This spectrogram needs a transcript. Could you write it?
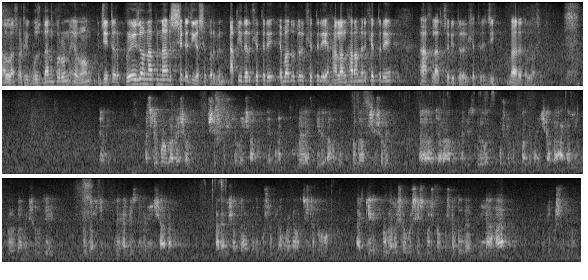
আল্লাহ সঠিক বুঝদান করুন এবং যেটার প্রয়োজন আপনার, সেটা জিজ্ঞাসা করবেন। আকিদার ক্ষেত্রে, এবাদতের ক্ষেত্রে, হালাল হারামের ক্ষেত্রে, আখলাখ চরিত্রের ক্ষেত্রে। জি, বারাকাল্লাহ আজকের প্রোগ্রামের শেষ প্রশ্ন এবং ইনশাআল্লাহ আজকের আমাদের প্রোগ্রাম শেষ হবে। আহ, যারা হ্যান্ড্রেস করে আজকে প্রশ্ন করতে পারবেন না ইনশাআল্লাহ আগামী প্রোগ্রামের শুরুতে প্রোগ্রামে যে প্রথমে হ্যান্ড্রেস করবেন ইনশাআল্লাহ। আগামী সপ্তাহে আপনাদের প্রশ্নগুলো আমরা নেওয়ার চেষ্টা করব। আজকের প্রোগ্রামের সর্বশেষ প্রশ্ন প্রশ্ন করবেন নাহার। আপনি প্রশ্ন করুন।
